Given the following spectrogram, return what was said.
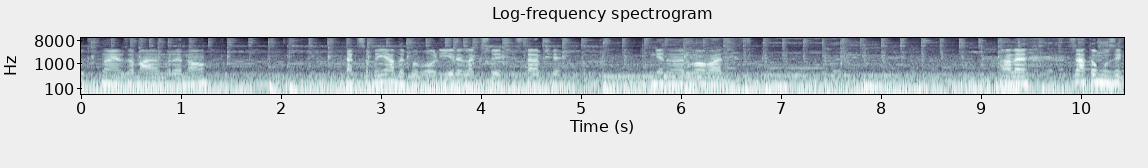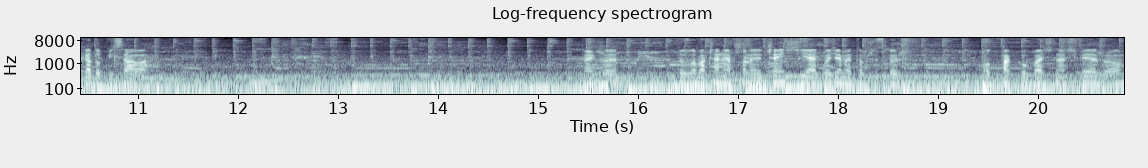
Utknąłem za małym Renault. Tak sobie jadę powoli, relaksuję się, staram się nie denerwować. Ale za to muzyka dopisała. Także do zobaczenia w kolejnej części, jak będziemy to wszystko już odpakować na świeżo.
